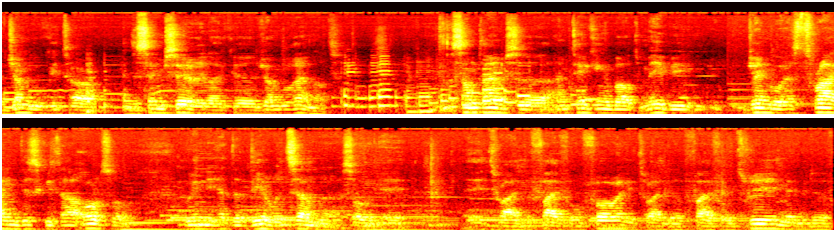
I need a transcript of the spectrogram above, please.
a Django guitar in the same series like uh, Django Reinhardt. Sometimes uh, I'm thinking about maybe Django has tried this guitar also when he had the deal with Selmer. So he, he tried the 504, he tried the 503, maybe the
